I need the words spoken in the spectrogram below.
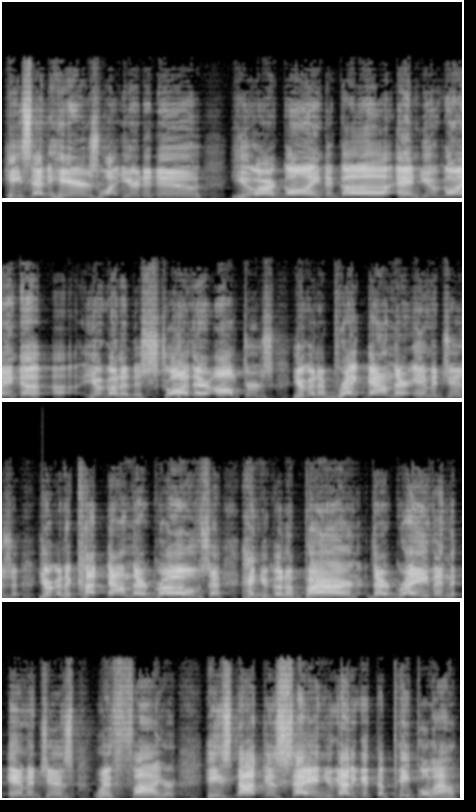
He said, Here's what you're to do you are going to go and you're going to uh, you're going to destroy their altars. You're going to break down their images. You're going to cut down their groves and you're going to burn their graven images with fire. He's not just saying you got to get the people out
